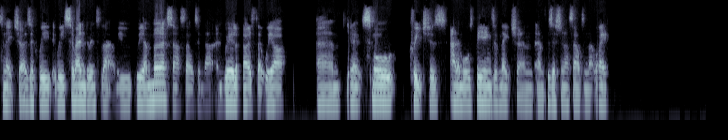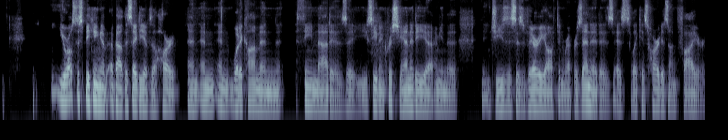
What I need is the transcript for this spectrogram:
to nature, as if we we surrender into that, we we immerse ourselves in that, and realize that we are um, you know, small creatures, animals, beings of nature, and, and position ourselves in that way. You're also speaking about this idea of the heart, and and and what a common theme that is. Uh, you see it in Christianity. Uh, I mean, the Jesus is very often represented as as like his heart is on fire.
